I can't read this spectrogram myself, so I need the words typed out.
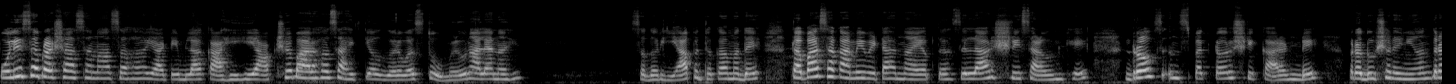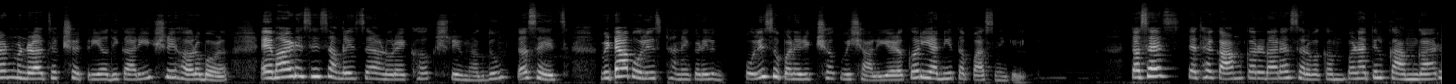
पोलीस प्रशासनासह या टीमला काहीही आक्षेपार्ह साहित्य अगरवस्तू मिळून आल्या नाहीत. सदर या पथकामध्ये तपासकामी विटा नायब तहसीलदार श्री साळुंखे ड्रग्ज इन्स्पेक्टर श्री कारंडे प्रदूषण नियंत्रण मंडळाचे क्षेत्रीय अधिकारी Shri Harbal M I D C सांगलीचे अनुरेखक श्री मगदूम तसेच विटा पोलीस ठाणेकडील पोलीस उपनिरीक्षक विशाल येळकर यांनी तपासणी केली. तसेच तेथे काम करणाऱ्या सर्व कंपन्यातील कामगार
